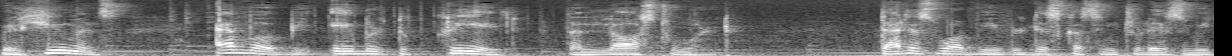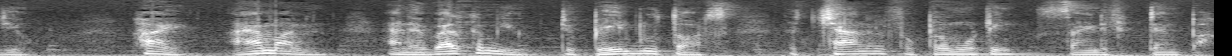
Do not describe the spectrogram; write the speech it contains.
Will humans ever be able to create the lost world? That is what we will discuss in today's video. Hi, I am Anand and I welcome you to Pale Blue Thoughts, the channel for promoting scientific temper.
